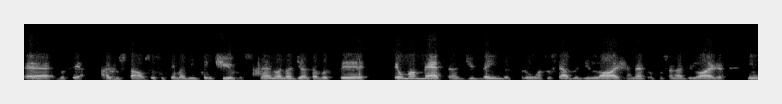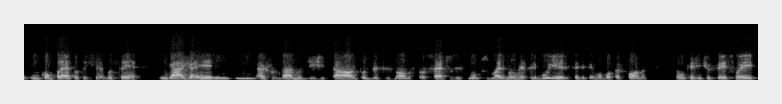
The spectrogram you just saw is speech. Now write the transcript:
é você ajustar o seu sistema de incentivos. Né? Não, não adianta você ter uma meta de venda para um associado de loja, né, para um funcionário de loja, incompleta. Ou seja, você engaja ele em ajudar no digital, em todos esses novos processos e fluxos, mas não retribui ele se ele tem uma boa performance. Então, o que a gente fez foi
